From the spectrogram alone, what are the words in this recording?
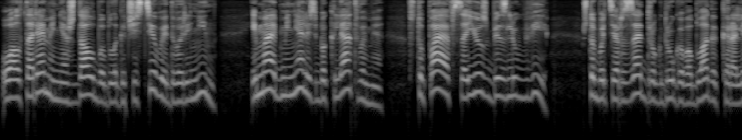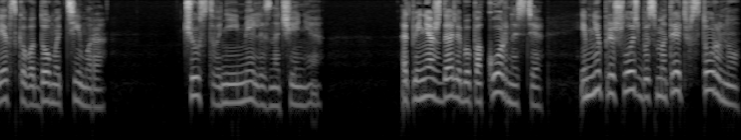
У алтаря меня ждал бы благочестивый дворянин, и мы обменялись бы клятвами, вступая в союз без любви — чтобы терзать друг друга во благо королевского дома Тимора. Чувства не имели значения. От меня ждали бы покорности, и мне пришлось бы смотреть в сторону,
